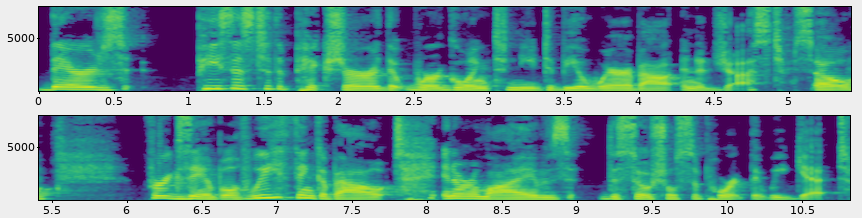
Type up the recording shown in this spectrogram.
there's pieces to the picture that we're going to need to be aware about and adjust. So, for example, if we think about in our lives the social support that we get,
